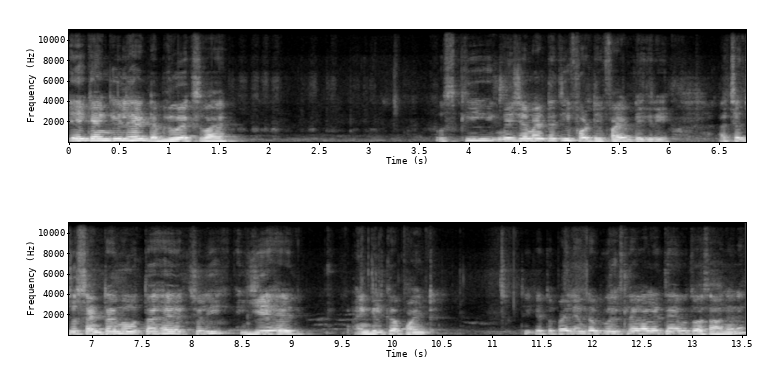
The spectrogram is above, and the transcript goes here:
एक एंगल है डब्ल्यू एक्स वाई उसकी मेज़रमेंट है जी फोर्टी फाइव डिग्री अच्छा जो सेंटर में होता है एक्चुअली ये है एंगल का पॉइंट ठीक है तो पहले हम डब्ल्यू एक्स लगा लेते हैं, वो तो आसान है ना।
